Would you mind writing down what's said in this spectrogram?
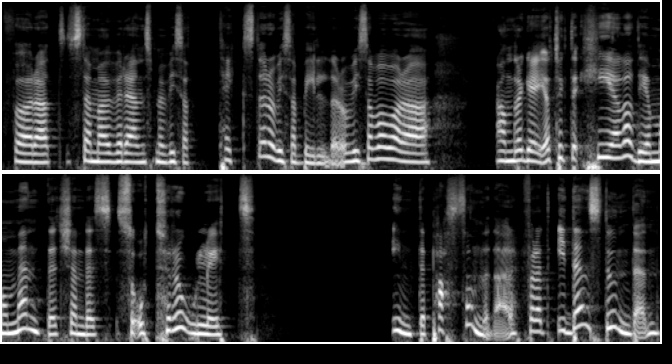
för att stämma överens med vissa texter och vissa bilder. Och vissa var bara andra grejer. Jag tyckte hela det momentet kändes så otroligt inte passande där. För att i den stunden,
